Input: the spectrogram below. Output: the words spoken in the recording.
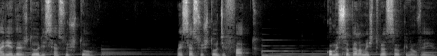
Maria das Dores se assustou, mas se assustou de fato. Começou pela menstruação que não veio.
